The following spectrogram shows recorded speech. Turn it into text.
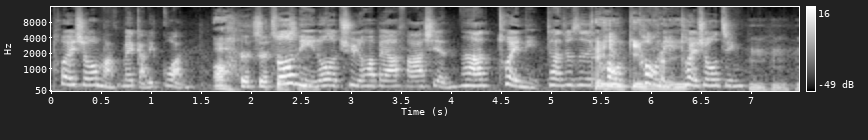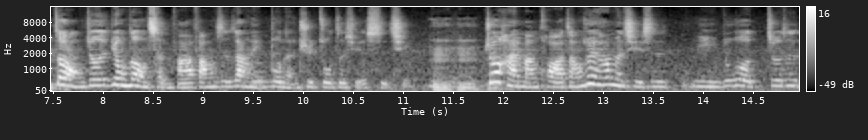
退休嘛被咖喱灌，哦，说你如果去的话被他发现，那他退你，他就是扣扣你退休金，嗯这种就是用这种惩罚方式让你不能去做这些事情，嗯嗯，就还蛮夸张。所以他们其实你如果就是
